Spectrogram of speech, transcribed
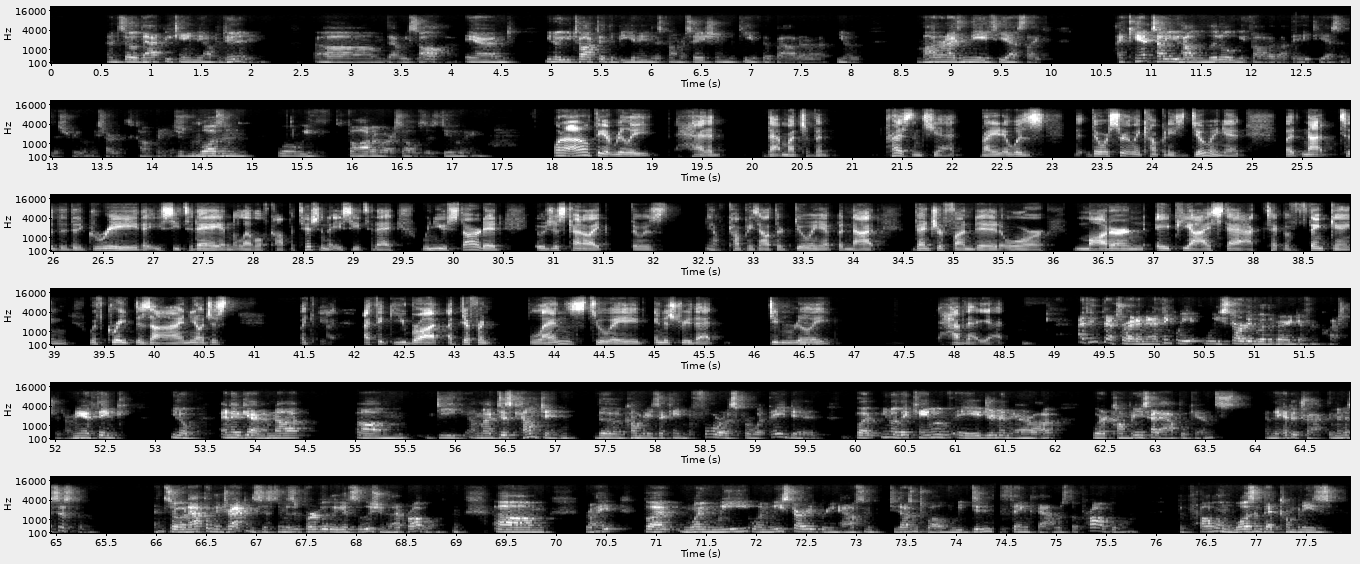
And so that became the opportunity um, that we saw. And you know, you talked at the beginning of this conversation, Keith, about uh, you know, modernizing the ATS. Like, I can't tell you how little we thought about the ATS industry when we started this company. It just mm-hmm. wasn't what we thought of ourselves as doing. Well, I don't think it really had that much of a presence yet, right? It was there were certainly companies doing it, but not to the degree that you see today and the level of competition that you see today. When you started, it was just kind of like there was you know companies out there doing it but not venture funded or modern api stack type of thinking with great design you know just like i think you brought a different lens to a industry that didn't hmm. really have that yet. I think that's right. I mean i think we we started with a very different question. I mean i think you know and again i'm not um, de- I'm not discounting the companies that came before us for what they did, but you know they came of age in an era where companies had applicants and they had to track them in a system. And so an applicant tracking system is a perfectly good solution to that problem, um, right? But when we when we started Greenhouse in 2012, we didn't think that was the problem. The problem wasn't that companies,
